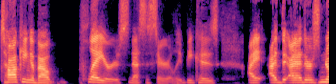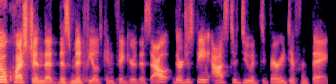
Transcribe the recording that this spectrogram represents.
talking about players necessarily because I, I, I, there's no question that this midfield can figure this out. They're just being asked to do a very different thing.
